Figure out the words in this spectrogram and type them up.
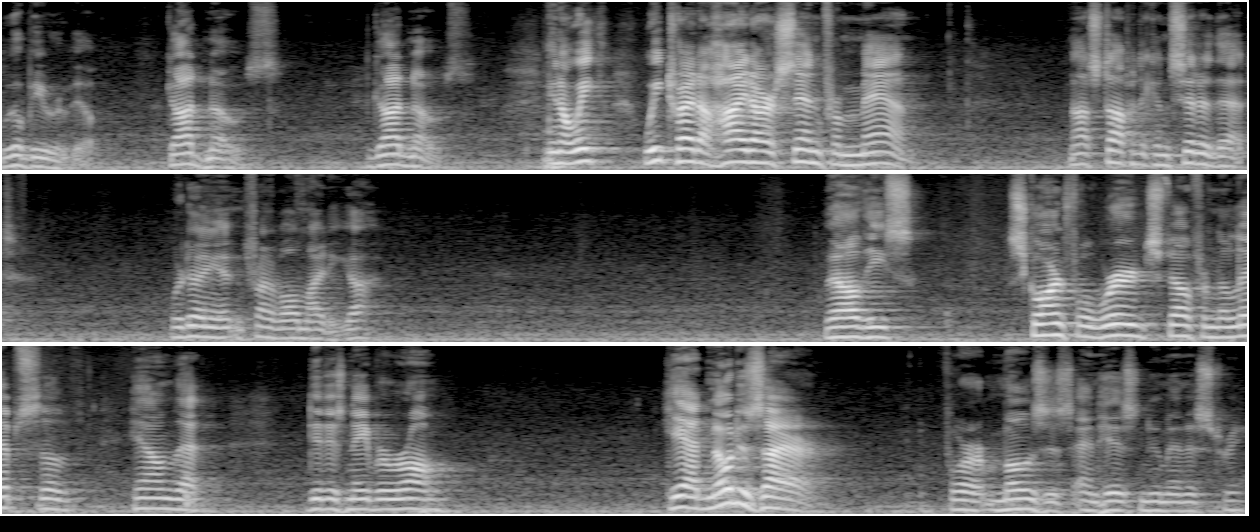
will be revealed. God knows. God knows. You know, we, we try to hide our sin from man, not stopping to consider that we're doing it in front of Almighty God. Well, these scornful words fell from the lips of him that did his neighbor wrong. He had no desire for Moses and his new ministry,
